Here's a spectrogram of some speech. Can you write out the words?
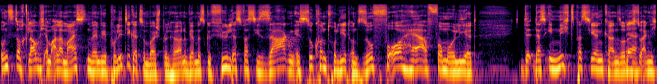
uns doch, glaube ich, am allermeisten, wenn wir Politiker zum Beispiel hören und wir haben das Gefühl, das, was sie sagen, ist so kontrolliert und so vorher formuliert, dass ihnen nichts passieren kann, so dass Ja. du eigentlich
